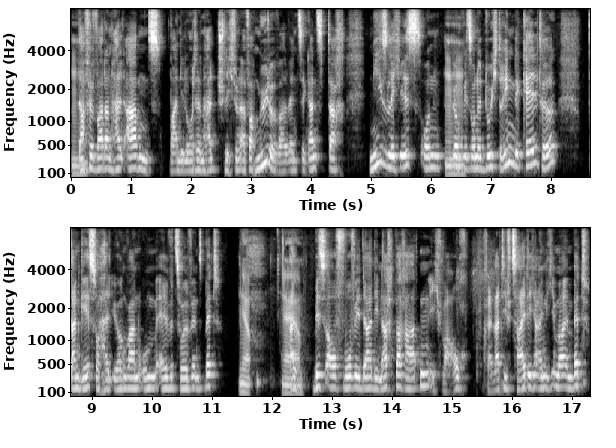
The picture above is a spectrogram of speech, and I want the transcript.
Mhm. Dafür war dann halt abends, waren die Leute dann halt schlicht und einfach müde, weil wenn es den ganzen Tag nieselig ist und mhm. irgendwie so eine durchdringende Kälte, dann gehst du halt irgendwann um 11, 12 ins Bett. Ja. Ja, also, Bis auf, wo wir da die Nachtwache hatten. Ich war auch relativ zeitig eigentlich immer im Bett.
